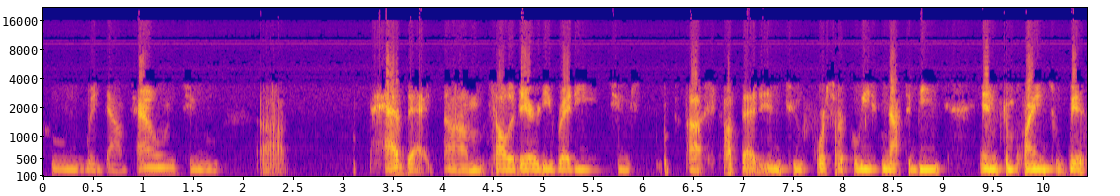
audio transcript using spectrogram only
who went downtown to, uh, have that um, solidarity ready to uh, stop that and to force our police not to be in compliance with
